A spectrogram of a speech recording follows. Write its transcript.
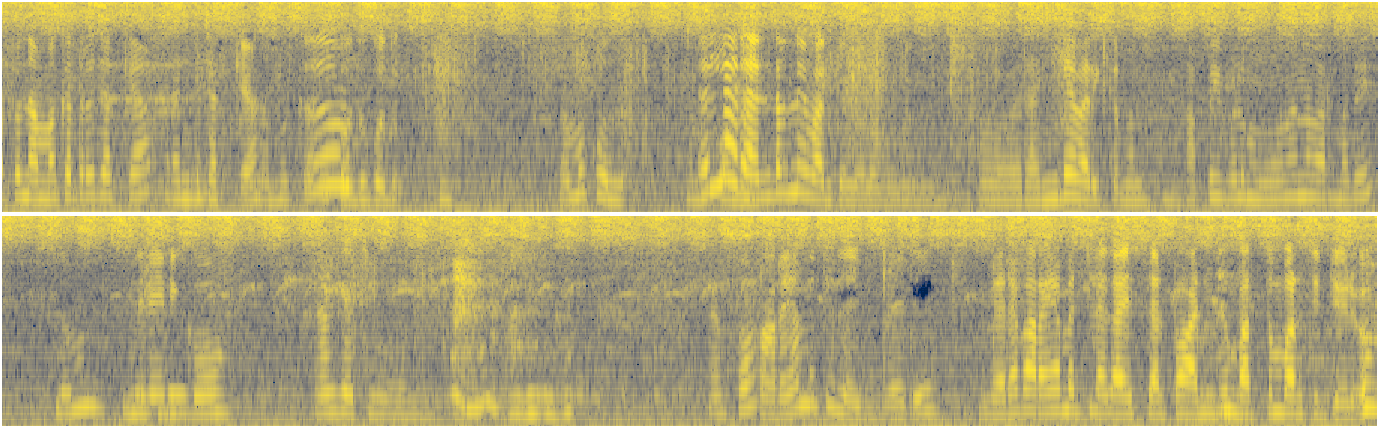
അപ്പൊ നമുക്ക് എത്ര ചക്ക രണ്ട് ചക്ക നമുക്ക് കൊതു കൊതു. നമുക്കൊന്ന്. അല്ല രണ്ടെണ്ണേ വരയ്ക്കുന്നുള്ളൂ മൂന്നെണ്ണം രണ്ടേ പറിക്കുന്നു അപ്പൊ ഇവൾ മൂന്നെന്ന് പറഞ്ഞത്? എന്തിനായിരിക്കോ? ഞാൻ വിചാരിച്ചു മൂന്നെണ്ണം പറയാൻ പറ്റില്ല ഇവർ ഇവരെ പറയാൻ പറ്റില്ല ഗൈസ് ചിലപ്പോ അഞ്ചും പത്തും പറിച്ചിട്ട് വരും.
